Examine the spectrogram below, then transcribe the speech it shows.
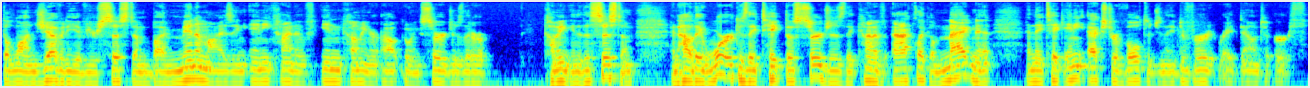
the longevity of your system by minimizing any kind of incoming or outgoing surges that are coming into the system. And how they work is they take those surges, they kind of act like a magnet, and they take any extra voltage and they divert it right down to earth.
